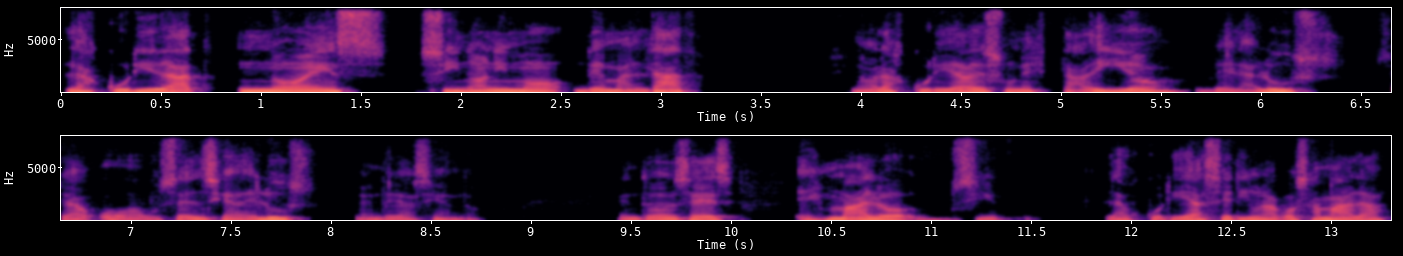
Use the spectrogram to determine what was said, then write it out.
la oscuridad no es sinónimo de maldad, sino la oscuridad es un estadio de la luz, o ausencia de luz, vendría siendo. Entonces, es malo, si la oscuridad sería una cosa mala,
